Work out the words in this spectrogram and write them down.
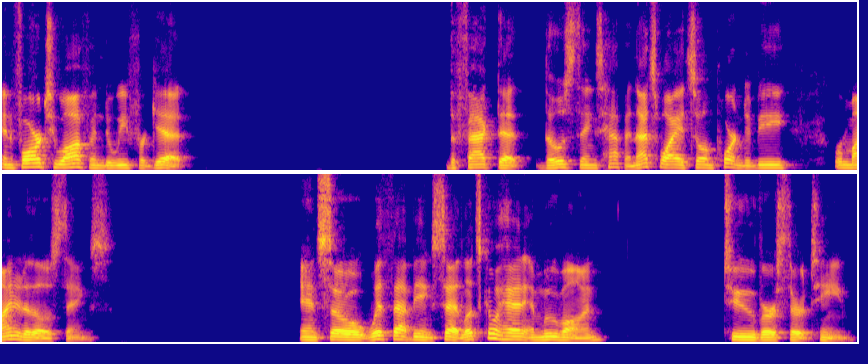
And far too often do we forget the fact that those things happen. That's why it's so important to be reminded of those things. And so, with that being said, let's go ahead and move on to verse 13.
